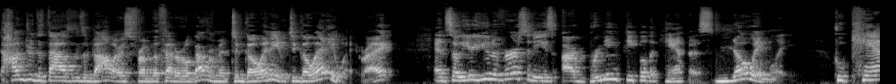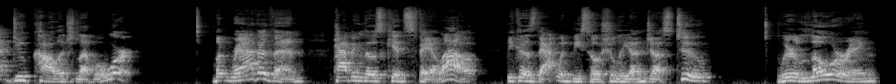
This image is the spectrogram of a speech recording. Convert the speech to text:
hundreds of thousands of dollars from the federal government to go any to go anyway, right? And so your universities are bringing people to campus knowingly who can't do college level work. But rather than having those kids fail out, because that would be socially unjust too. We're lowering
